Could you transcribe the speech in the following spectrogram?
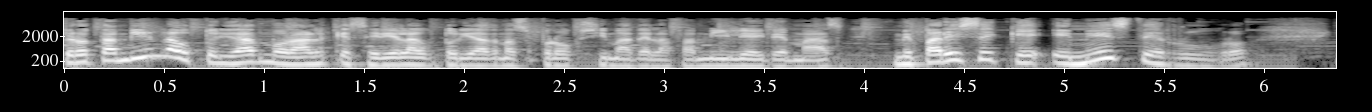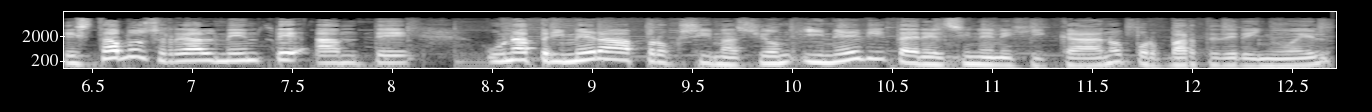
pero también la autoridad moral, que sería la autoridad más próxima de la familia y demás, me parece que en este rubro estamos realmente ante una primera aproximación inédita en el cine mexicano por parte de Beñuel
